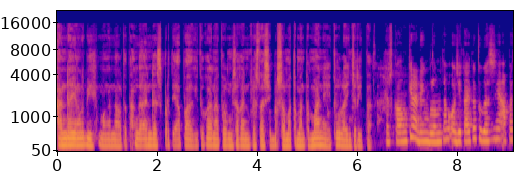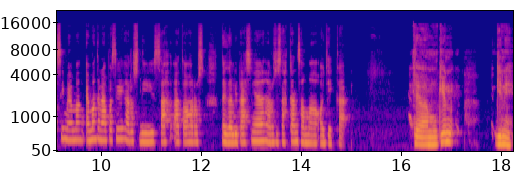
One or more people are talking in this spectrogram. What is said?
anda yang lebih mengenal tetangga Anda seperti apa gitu kan atau misalkan investasi bersama teman-teman ya itu lain cerita. Terus kalau mungkin ada yang belum tahu OJK itu tugasnya apa sih memang emang kenapa sih harus disah atau harus legalitasnya harus disahkan sama OJK? Ya mungkin gini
